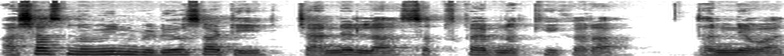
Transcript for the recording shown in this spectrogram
अशाच नवीन व्हिडिओसाठी चॅनेलला सबस्क्राईब नक्की करा. धन्यवाद.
